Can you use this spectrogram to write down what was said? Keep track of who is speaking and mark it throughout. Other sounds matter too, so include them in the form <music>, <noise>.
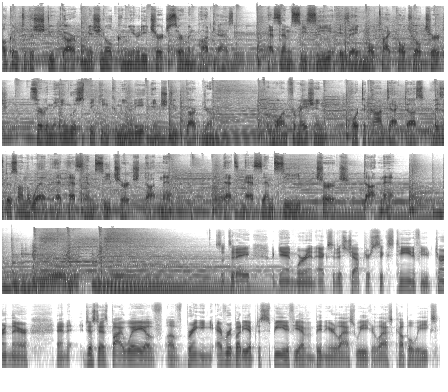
Speaker 1: Welcome to the Stuttgart Missional Community Church Sermon Podcast. SMCC is a multicultural church serving the English speaking community in Stuttgart, Germany. For more information or to contact us, visit us on the web at smcchurch.net. That's smcchurch.net.
Speaker 2: today, again, we're in Exodus chapter 16. If you turn there, and just as by way of, of bringing everybody up to speed, if you haven't been here last week or last couple weeks,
